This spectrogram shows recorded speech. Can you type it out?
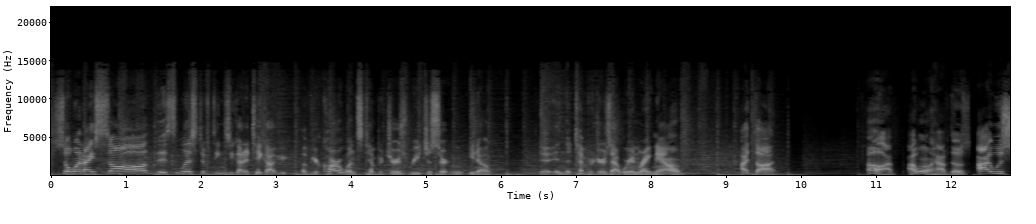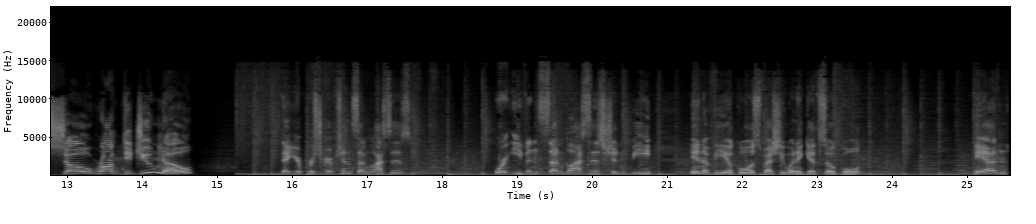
So when I saw this list of things you got to take out your, of your car once temperatures reach a certain, you know, uh, in the temperatures that we're in right now, I thought, oh, I, I won't have those. I was so wrong. Did you know that your prescription sunglasses or even sunglasses shouldn't be in a vehicle, especially when it gets so cold? And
